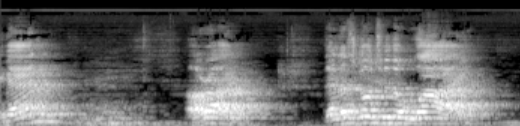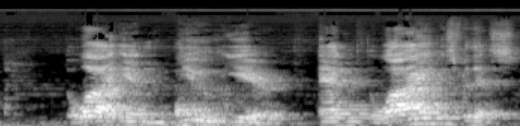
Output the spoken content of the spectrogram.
Amen? All right. Then let's go to the why. The why in new year. And the why is for this.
